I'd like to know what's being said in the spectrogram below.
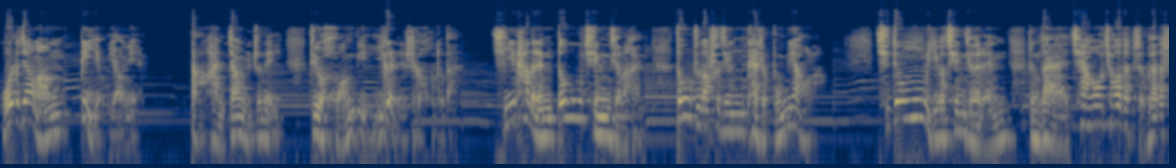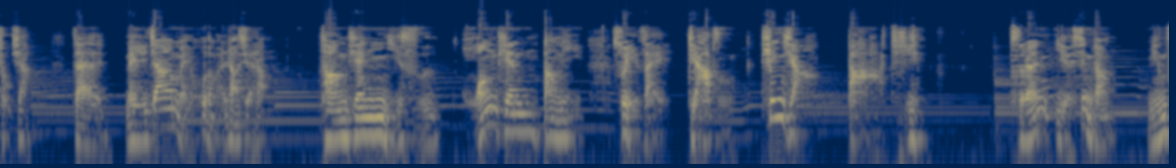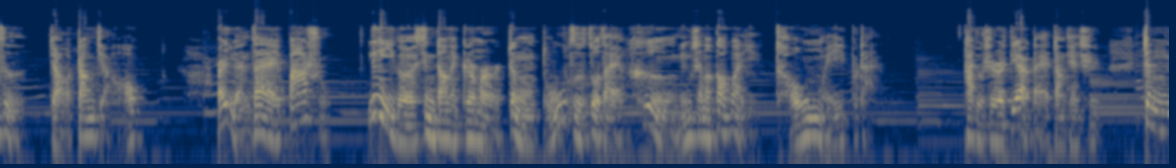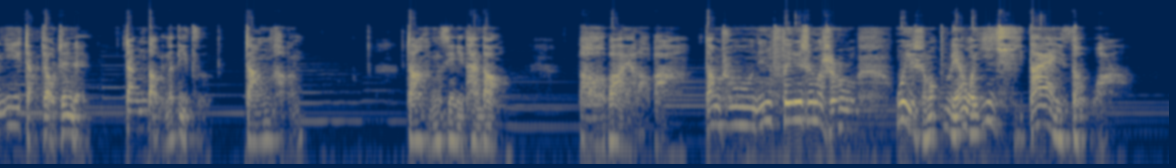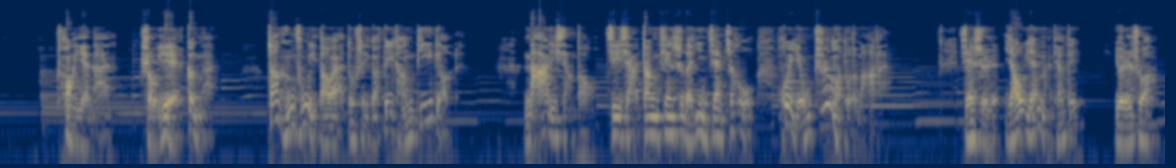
国之将亡，必有妖孽。大汉疆域之内，只有皇帝一个人是个糊涂蛋，其他的人都清醒的很，都知道事情开始不妙了。其中一个清醒的人，正在悄悄的指挥他的手下，在每家每户的门上写上：“苍天已死，黄天当立。”岁在甲子，天下大吉。此人也姓张，名字叫张角。而远在巴蜀，另一个姓张的哥们儿正独自坐在鹤鸣山的道观里愁眉不展。他就是第二代张天师，正一掌教真人张道陵的弟子张衡。张衡心里叹道。老爸呀，老爸，当初您飞升的时候，为什么不连我一起带走啊？创业难，守业更难。张恒从里到外都是一个非常低调的人，哪里想到接下张天师的印鉴之后，会有这么多的麻烦？先是谣言满天飞，有人说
